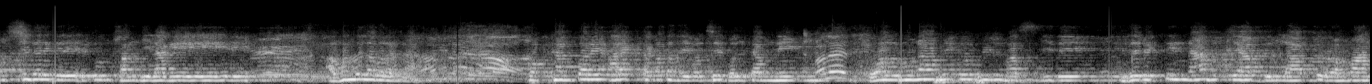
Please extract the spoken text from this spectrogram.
মসজিদের গেলে এরকম শান্তি লাগে। আলহামদুলিল্লাহ বলেন না। পক্ষান্তরে আরেকটা কথা নেই বলছে বলতাম নেই ওয়াল মুনাফিকু ফিল মসজিদে। যে ব্যক্তির নাম হচ্ছে আব্দুল্লাহ আব্দুর রহমান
